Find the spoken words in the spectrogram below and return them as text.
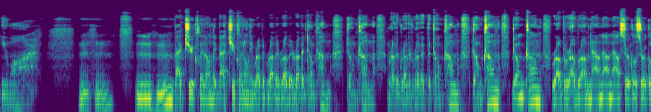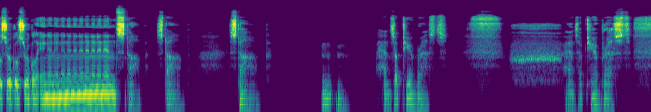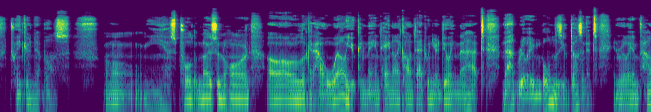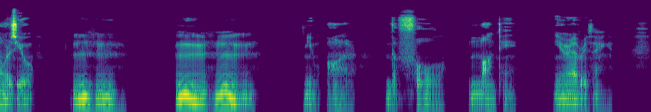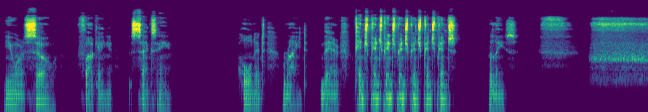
You are. Mm-hmm. Mm-hmm. Back to your clit only. Back to your clit only. Rub it, rub it, rub it, rub it. Don't come. Don't come. Rub it, rub it, rub it, but don't come. Don't come. Don't come. Rub, rub, rub. Now, now, now. Circle, circle, circle, circle. In, in, in, in, in, in, in, in, in, in, in. Stop. Stop. Stop. Mm-mm. Hands up to your breasts. Hands up to your breasts. Tweak your nipples. Oh, yes, pull them nice and hard. Oh, look at how well you can maintain eye contact when you're doing that. That really emboldens you, doesn't it? It really empowers you. Mm-hmm. Mm-hmm. You are the full Monty. You're everything. You are so fucking sexy. Hold it right there. Pinch, pinch, pinch, pinch, pinch, pinch, pinch. Release.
